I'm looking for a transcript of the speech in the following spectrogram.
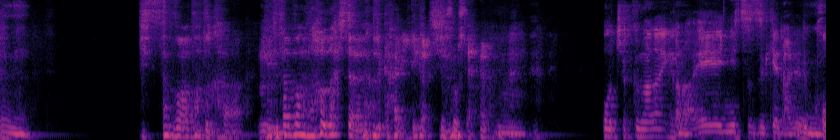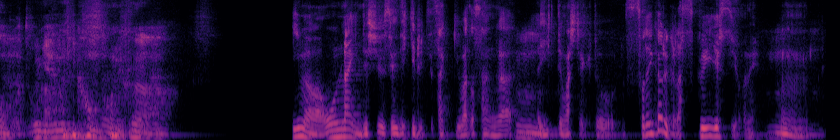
うん。必殺技とか、うん必殺技を出したらなぜか相手が死ぬみたいな、うん。硬直がないから永遠に続けられるコンボとか。今はオンラインで修正できるってさっき和田さんがうん。言ってましたけど、それがあるから救いですよね。うん。うん。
